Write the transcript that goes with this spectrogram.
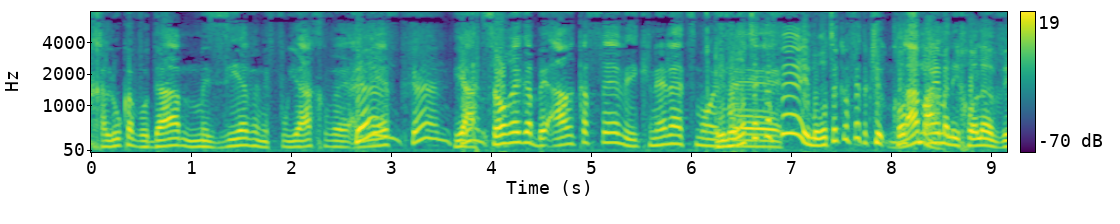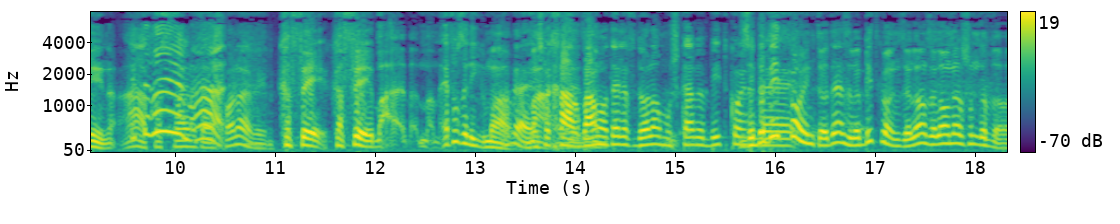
חלוק עבודה מזיע ומפויח ועייף, כן, כן, כן. יעצור רגע בהר קפה ויקנה לעצמו איזה... אם הוא רוצה קפה, אם הוא רוצה קפה, תקשיב, כוס? מים אני יכול להבין. אה, כוס מים אתה? יכול להבין. קפה, קפה, איפה זה נגמר? מה, יש לך זה- 400 אלף דולר מושקע בביטקוין. זה בביטקוין, אתה יודע, זה בביטקוין, זה לא זה לא אומר שום דבר.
